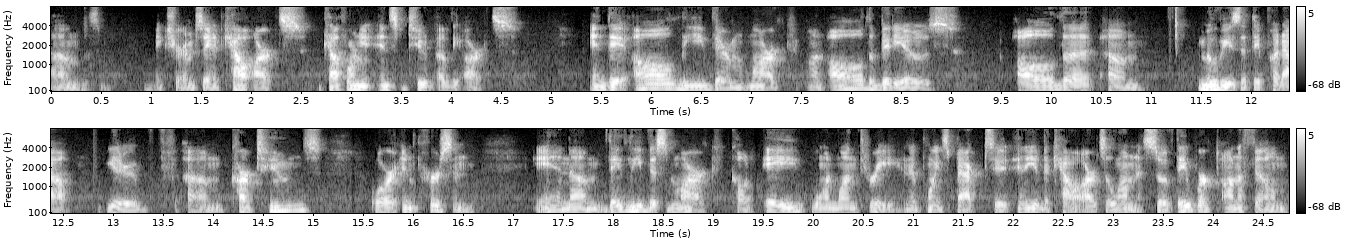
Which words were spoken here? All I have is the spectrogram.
um, make sure I'm saying Cal Arts, California Institute of the Arts. And they all leave their mark on all the videos, all the um, movies that they put out, either um, cartoons or in person and um, they leave this mark called A113, and it points back to any of the Cal Arts alumnus. So if they worked on a film,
